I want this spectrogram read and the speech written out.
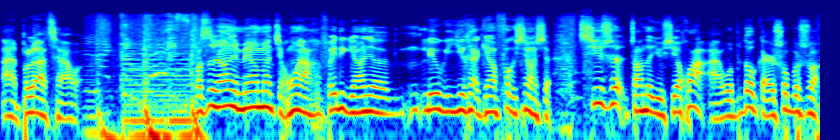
哎，不乱掺和。不是人家明明结婚呀，非得给人家留个遗憾，给人发个信息。其实真的有些话，哎，我不知道该说不说，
